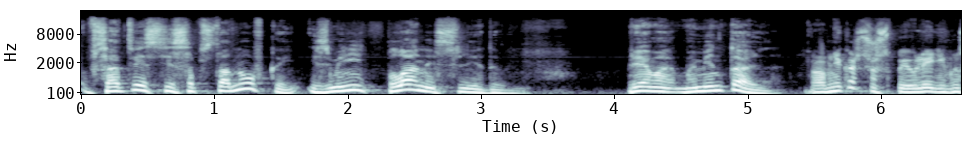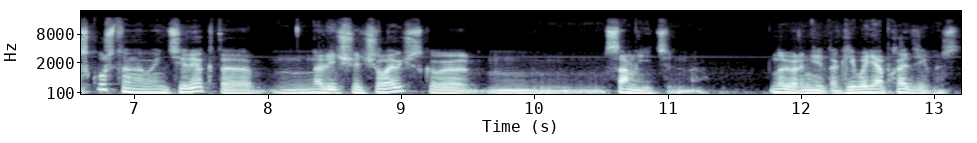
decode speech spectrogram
в соответствии с обстановкой изменить план исследований прямо моментально. Вам не кажется, что с появлением искусственного интеллекта наличие человеческого сомнительно? Ну, вернее так, его необходимость.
